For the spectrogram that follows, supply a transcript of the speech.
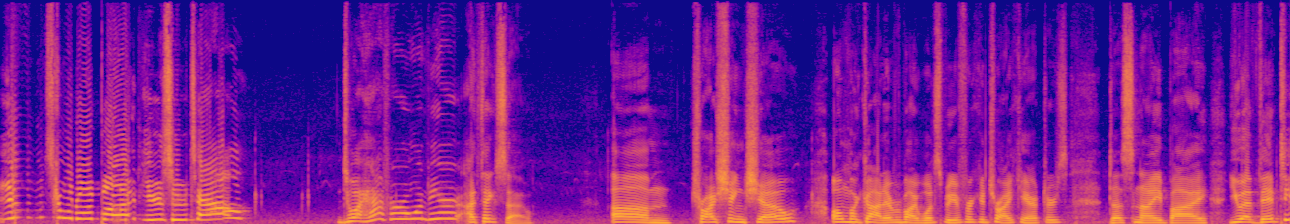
Yeah, what's going on, bud? Yuzu Tao? Do I have her on here? I think so. Um, Try Shing Show. Oh my god, everybody wants me to freaking try characters. Dust Knight by You have Venti?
